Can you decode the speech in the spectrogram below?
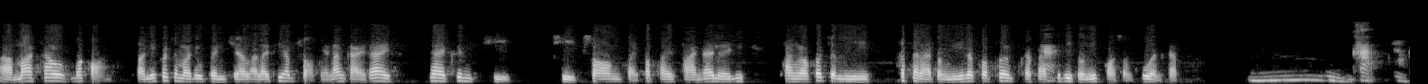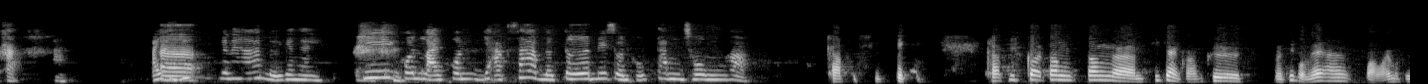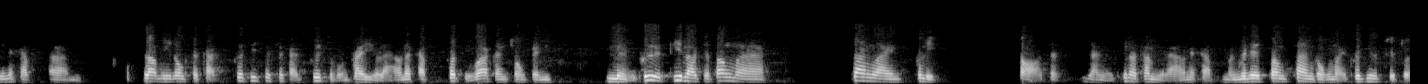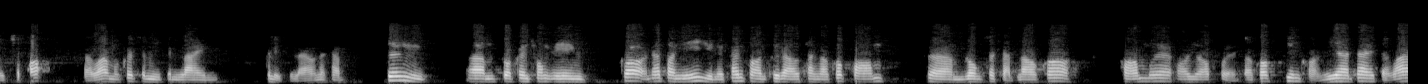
อ่ามากเท่าเมื่อก่อน ตอนนี้ก็จะมาดูเป็นเจลอะไรที่อับสอบในร่างกายได้ง่ายขึ้นฉีกฉีกซองใส่เข้าไปทานได้เลยนี่ทางเราก็จะมีพัฒนาตรงนี้แล้วก็เพิ่ม capacity ตรงนี้พอสมควรครับ อืม ค่ะ ค่ะไปอีกนิดใช่ไหมคะหรือยังไง ที่คนหลายคนอยากทราบเหลือเกินในส่วนของกัญชงค่ะ ครับ ครับก็ต้องต้องอ่อชี้แจงก่อนคือเหมือนที่ผมได้อ้างบอกไว้เมื่อกี้นะครับเออเรามีโรงสกัดเพื่อที่จะสกัดพืชสมุนไพรอยู่แล้วนะครับ ก็ถือว่ากัญชงเป็นหนึ่งพืชที่เราจะต้องมาสร้างไลน์ผลิตต่อจากอย่างอื่นที่เราทำอยู่แล้วนะครับ มันไม่ได้ต้องสร้างโรงใหม่เพื่อที่จะผลิตโดยเฉพาะ แต่ว่ามันก็จะมีเป็นไลน์ผลิตอยู่แล้วนะครับ ซึ่ง ตัวกัญชงเอง ก็ณตอนนี้อยู่ในขั้นตอนคือเราทางเราก็พร้อมเอิ่มโรงสกัดเราก็พร้อมเมื่อออยเปิดเราก็ยื่นขออนุญาตได้ แต่ว่า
